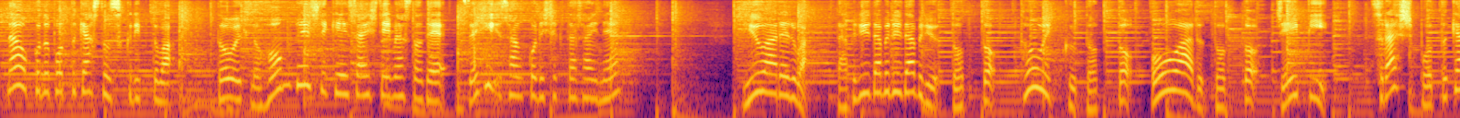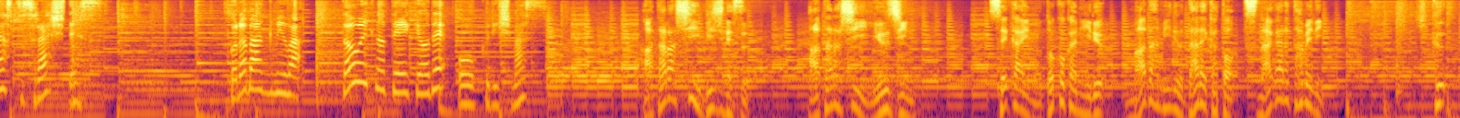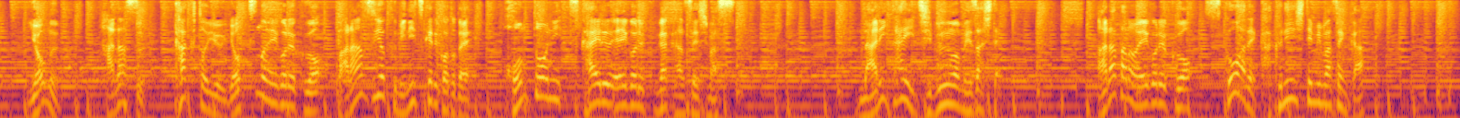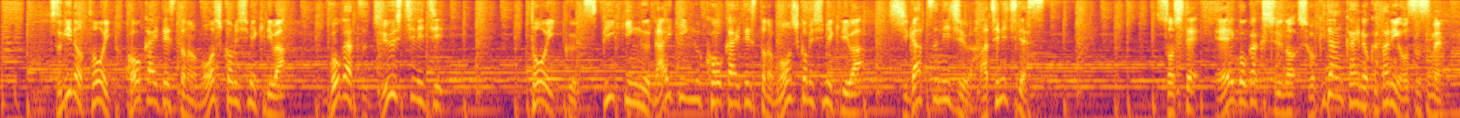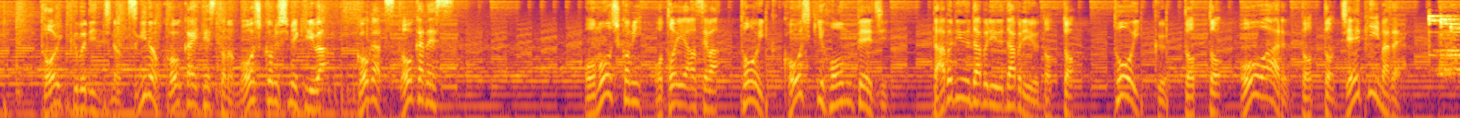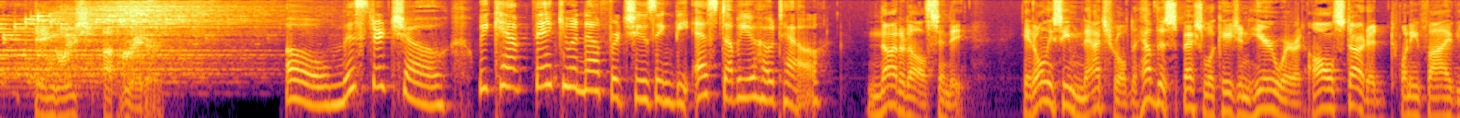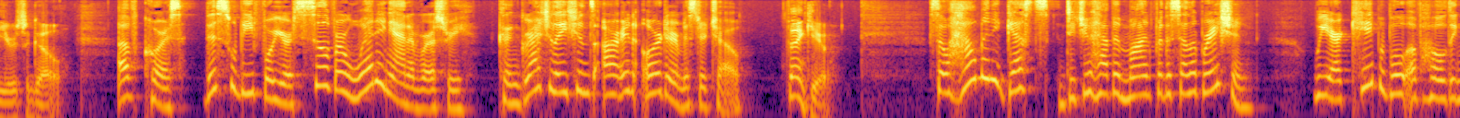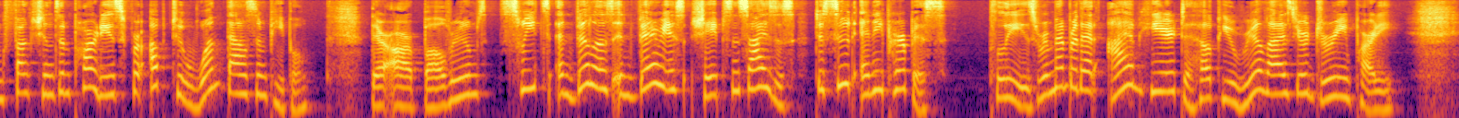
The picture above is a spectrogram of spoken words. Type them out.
なおこのポッドキャストのスクリプトは TOEIC のホームページに掲載していますのでぜひ参考にしてくださいね。URL は www.toeic.or.jp スラッシュポッドキャストスラッシュです。この番組は TOEIC の提供でお送りします。新しいビジネス新しい友人世界のどこかにいるまだ見ぬ誰かとつながるために聞く読む話す書くという4つの英語力をバランスよく身につけることで本当に使える英語力が完成します。なりたい自分を目指してあなたの英語力をスコアで確認してみませんか？次の TOEIC 公開テストの申し込み締め切りは5月17日。TOEIC スピーキング・ライティング公開テストの申し込み締め切りは4月28日です。そして英語学習の初期段階の方におすすめ。TOEIC ブリッジの次の公開テストの申し込み締め切りは5月10日ですお申し込みお問い合わせは TOEIC 公式ホームページ www.toeic.or.jp まで English Upgrader. Oh, Mr. Cho, we can't thank you enough for choosing the SW Hotel. Not at all, Cindy. It only seemed natural to have this special occasion here where it all started 25 years ago. Of course, this will be for your silver wedding anniversary. Congratulations are in order, Mr. Cho. Thank you. So, how many guests did you have in mind for the celebration? We are capable of holding functions and parties for up to 1,000 people. There are ballrooms, suites, and villas in various shapes and sizes to suit any purpose. Please remember that I am here to help you realize your dream party.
